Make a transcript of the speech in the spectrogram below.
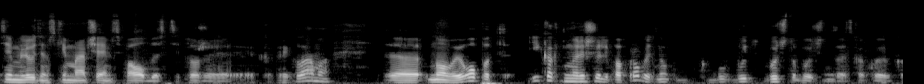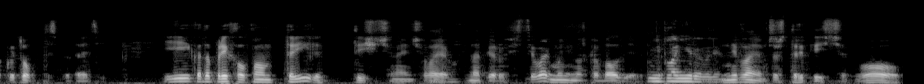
тем людям, с кем мы общаемся по области, тоже как реклама, э, новый опыт. И как-то мы решили попробовать, ну, будь, будь что будет, что называется, какой, какой-то опыт испытать. И когда приехал, по-моему, три или тысячи, наверное, человек mm-hmm. на первый фестиваль, мы немножко обалдели. Не планировали. Не планировали, потому что три тысячи. Воу.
